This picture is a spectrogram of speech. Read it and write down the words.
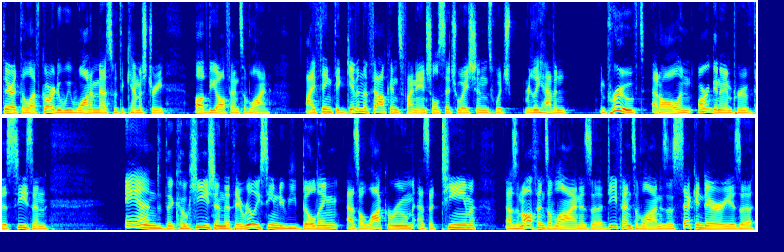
there at the left guard. Do we want to mess with the chemistry of the offensive line? I think that given the Falcons' financial situations, which really haven't improved at all and aren't going to improve this season, and the cohesion that they really seem to be building as a locker room, as a team, as an offensive line, as a defensive line, as a secondary, as a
